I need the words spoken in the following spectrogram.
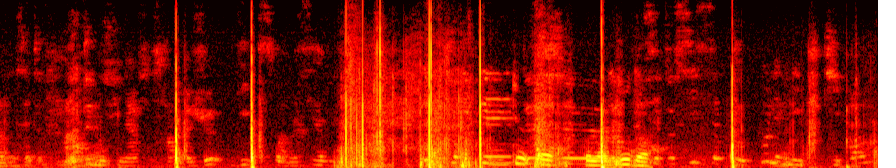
dans cette demi-finale, ce sera jeudi soir. Merci à vous. L'actualité de ce on a deux jeudi, heures. c'est aussi cette polémique qui enfle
